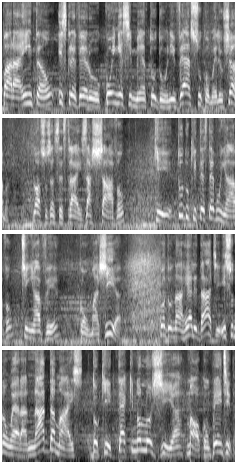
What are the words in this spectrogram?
para então escrever o conhecimento do universo, como ele o chama. Nossos ancestrais achavam que tudo que testemunhavam tinha a ver com magia, quando na realidade isso não era nada mais do que tecnologia mal compreendida.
